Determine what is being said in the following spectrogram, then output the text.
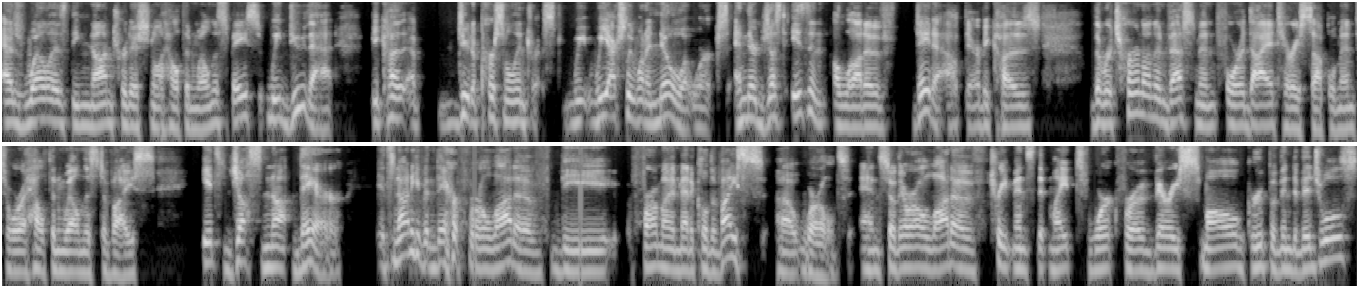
as well as the non-traditional health and wellness space we do that because uh, due to personal interest. We we actually want to know what works and there just isn't a lot of data out there because the return on investment for a dietary supplement or a health and wellness device it's just not there it's not even there for a lot of the pharma and medical device uh, world and so there are a lot of treatments that might work for a very small group of individuals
